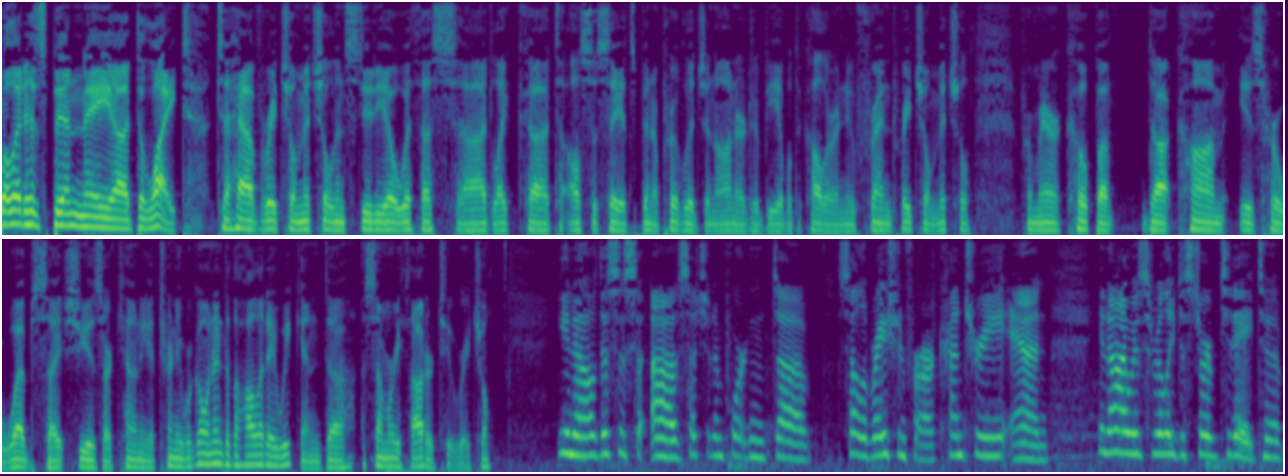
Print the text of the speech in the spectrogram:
Well, it has been a uh, delight to have Rachel Mitchell in studio with us. Uh, I'd like uh, to also say it's been a privilege and honor to be able to call her a new friend. Rachel Mitchell from Maricopa.com is her website. She is our county attorney. We're going into the holiday weekend. Uh, a summary thought or two, Rachel. You know, this is uh, such an important uh, celebration for our country, and you know, I was really disturbed today to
